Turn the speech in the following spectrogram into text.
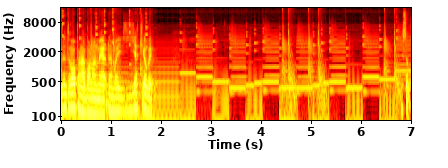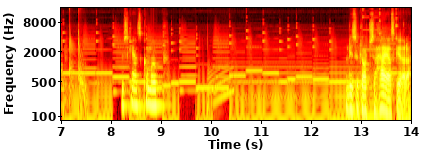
Vill inte vara på den här banan mer. Den var jättejobbig. Så. Hur ska jag ens komma upp? Och det är såklart så här jag ska göra.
